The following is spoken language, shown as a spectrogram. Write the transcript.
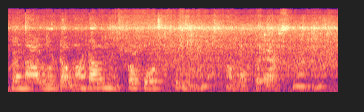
ఒక నాలుగు టమాటాలు ముక్కలు కోసుకున్నాను. ఆ ముక్కలు వేస్తున్నాను.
